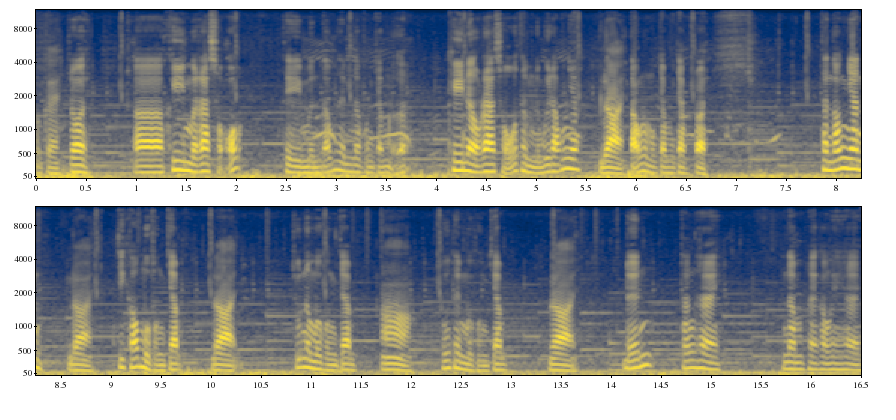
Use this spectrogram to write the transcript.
Ok. Rồi à, khi mà ra sổ thì mình đóng thêm 5% nữa. Khi nào ra sổ thì mình mới đóng nha. Rồi. Tổng là 100% rồi. Thanh toán nhanh. Rồi. Chỉ có 10% rồi. Xuống 50% à, xuống thêm 10% rồi. Đến tháng 2 năm 2022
